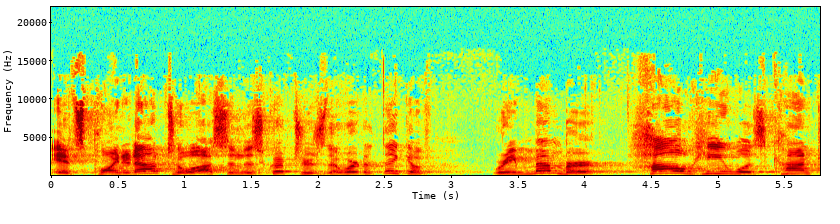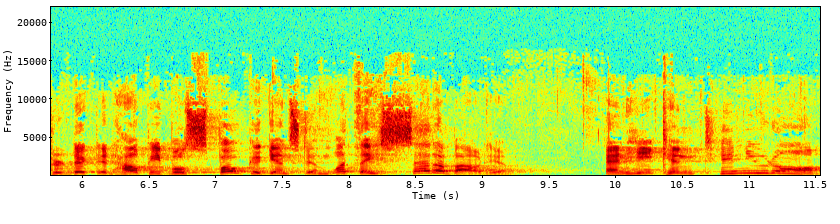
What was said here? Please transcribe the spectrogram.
it's pointed out to us in the scriptures that we're to think of, remember how he was contradicted, how people spoke against him, what they said about him. And he continued on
